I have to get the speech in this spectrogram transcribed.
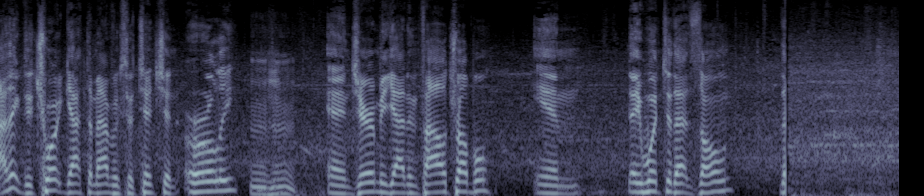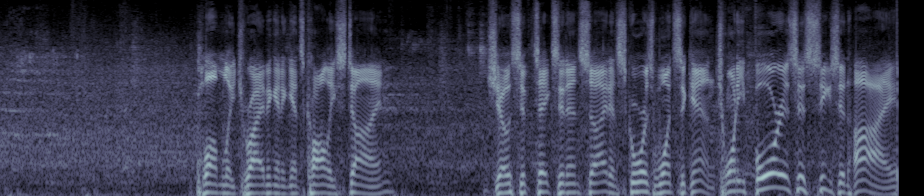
I think Detroit got the Mavericks' attention early, mm-hmm. and Jerami got in foul trouble, and they went to that zone. Plumlee driving it against Cauley Stein. Joseph takes it inside and scores once again. 24 is his season high.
